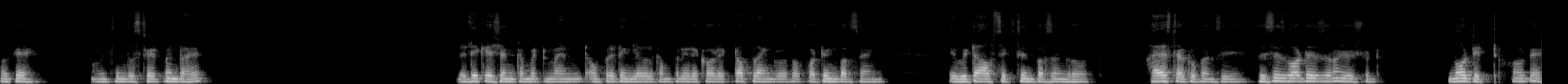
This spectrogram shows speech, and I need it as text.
ओके आणि त्यांचं स्टेटमेंट आहे. Dedication commitment operating level company recorded top line growth of fourteen percent EBITDA of 16% growth, highest occupancy. This is what is, you know, you should note it. Okay.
